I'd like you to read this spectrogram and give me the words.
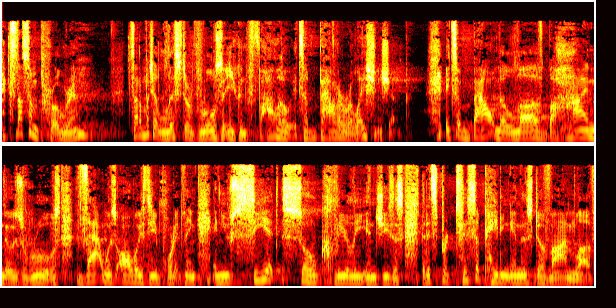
It's not some program. It's not a bunch of list of rules that you can follow. It's about a relationship. It's about the love behind those rules. That was always the important thing. And you see it so clearly in Jesus that it's participating in this divine love,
